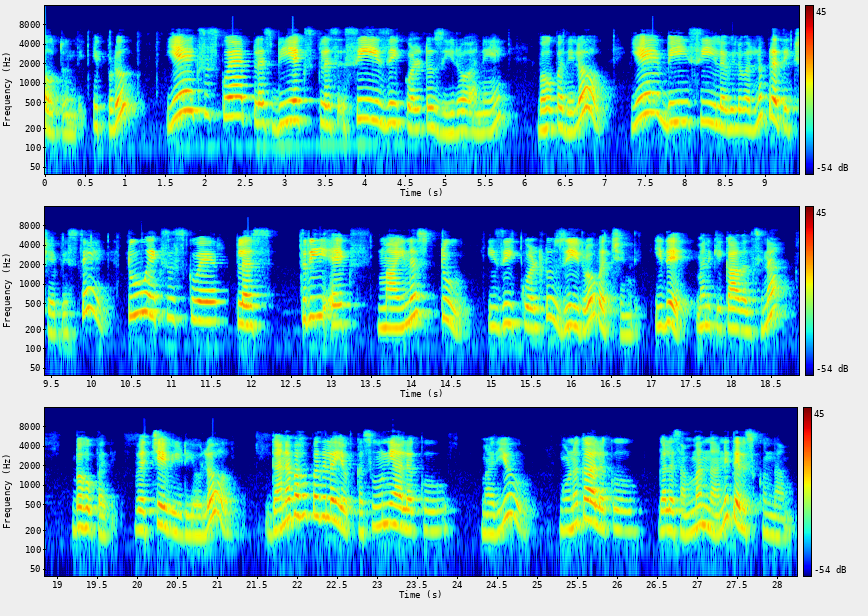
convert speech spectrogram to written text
అవుతుంది. ఇప్పుడు A X square plus B X plus C is equal to zero అనే బహుపదిలో ఏబిసిల విలువలను ప్రతిక్షేపిస్తే two X square plus three X minus two is equal to zero వచ్చింది. ఇదే మనకి కావలసిన బహుపది. వచ్చే వీడియోలో ఘన బహుపదుల యొక్క శూన్యాలకు మరియు గుణకాలకు గల సంబంధాన్ని తెలుసుకుందాము.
